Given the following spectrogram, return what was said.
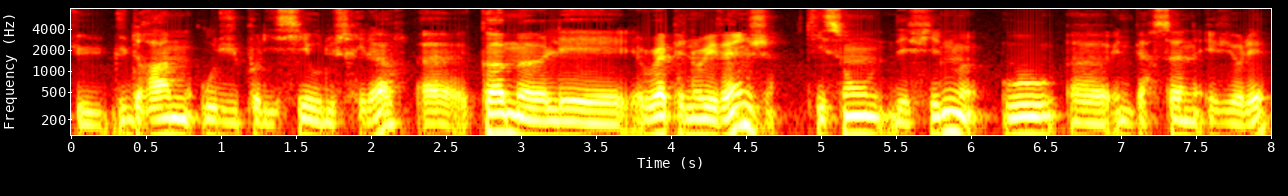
du, drame ou du policier ou du thriller comme les Rape and Revenge qui sont des films où une personne est violée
